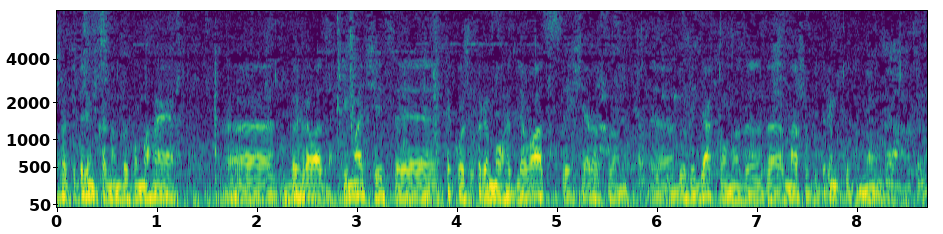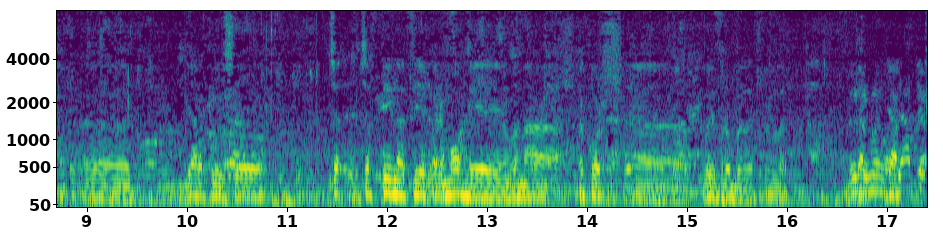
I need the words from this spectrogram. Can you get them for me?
Ваша підтримка нам допомагає е, вигравати такі матчі. Це також перемога для вас. Ще раз вам е, дуже дякуємо за, за нашу підтримку. Тому е, я рахую, що ча- частина цієї перемоги вона також е, ви зробили. Дякую. Дякую.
